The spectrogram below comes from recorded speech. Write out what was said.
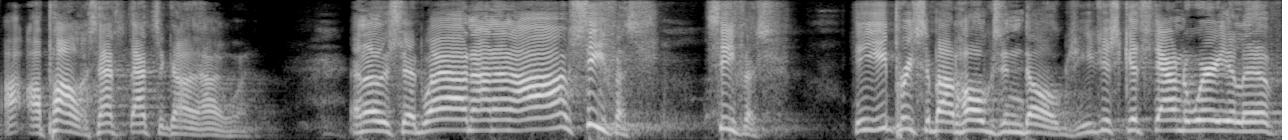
Uh, Apollos, that's, that's the guy that I want. And others said, well, no, no, no, Cephas. Cephas. He, he preached about hogs and dogs. He just gets down to where you live.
